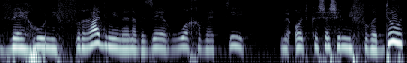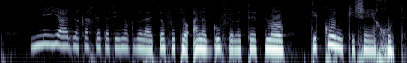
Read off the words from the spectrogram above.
והוא נפרד ממנה, וזה אירוע חווייתי מאוד קשה של נפרדות, מיד לקחת את התינוק ולעטוף אותו על הגוף ולתת לו תיקון כשייכות.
